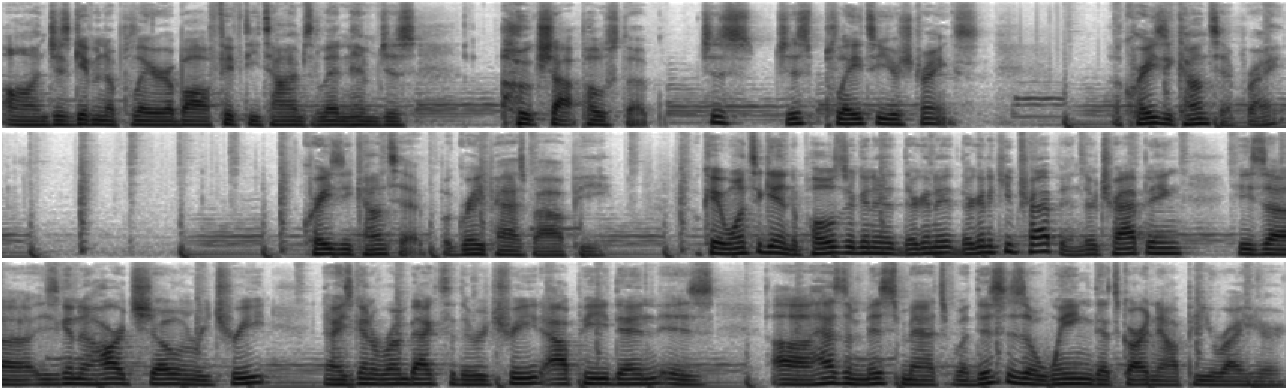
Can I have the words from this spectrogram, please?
on just giving a player a ball 50 times and letting him just hook shot post up. Just just play to your strengths. A crazy concept, right? Crazy concept, but great pass by Alp. Okay, once again, the poles are gonna they're gonna they're gonna keep trapping. They're trapping. He's uh he's gonna hard show and retreat. Now he's gonna run back to the retreat. Alp then is uh has a mismatch, but this is a wing that's guarding Alp right here.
